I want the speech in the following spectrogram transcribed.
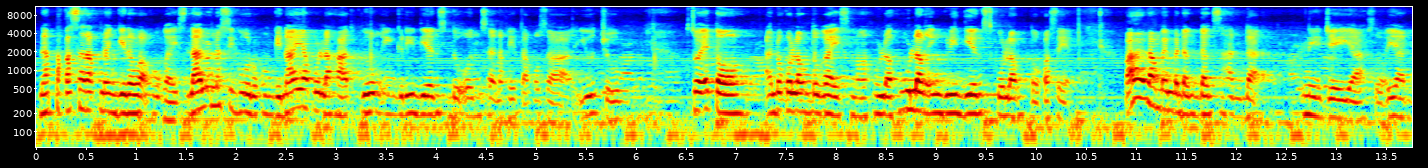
napakasarap ng ginawa ko guys. Lalo na siguro kung ginaya ko lahat yung ingredients doon sa nakita ko sa YouTube. So ito, ano ko lang to guys, mga hula-hulang ingredients ko lang to kasi para lang may madagdag sa handa ni Jaya. So ayan,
